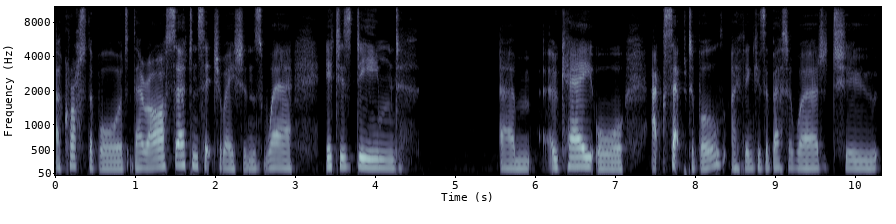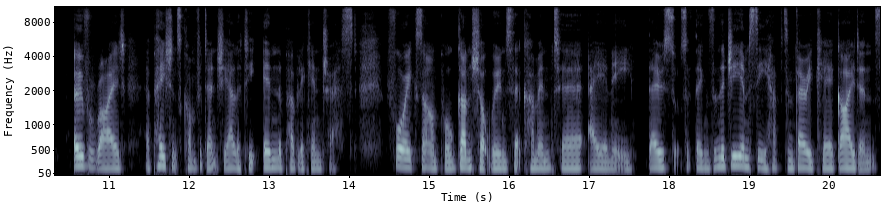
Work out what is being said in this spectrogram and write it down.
across the board, there are certain situations where it is deemed um, okay or acceptable, I think is a better word, to override a patient's confidentiality in the public interest. For example, gunshot wounds that come into A&E, those sorts of things. And the GMC have some very clear guidance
